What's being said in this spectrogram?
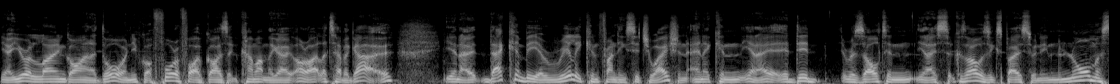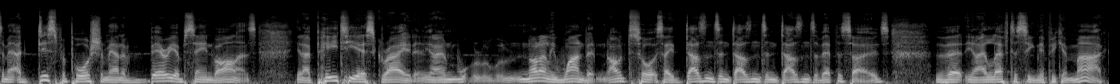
you know you're a lone guy on a door and you've got four or five guys that come up and they go, all right, let's have a go, you know, that can be a really confronting situation, and it can, you know, it did result in, you know, because I was exposed to an enormous amount, a disproportionate amount of very obscene violence, you know, PTS grade, you know, not only one, but I would say dozens and dozens and dozens of episodes that you know left a significant mark.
